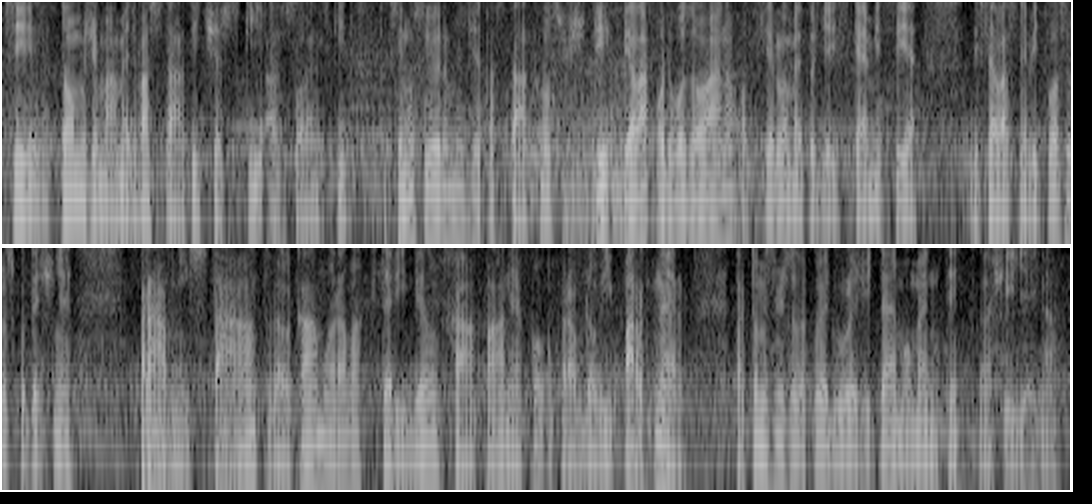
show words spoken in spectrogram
při tom, že máme dva státy, český a slovenský, tak si musí uvědomit, že ta státnost vždy byla odvozována od cyrlometodějské misie, kdy se vlastně vytvořil skutečně právní stát, Velká Morava, který byl chápán jako opravdový partner tak to myslím, že jsou takové důležité momenty v našich dějinách.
